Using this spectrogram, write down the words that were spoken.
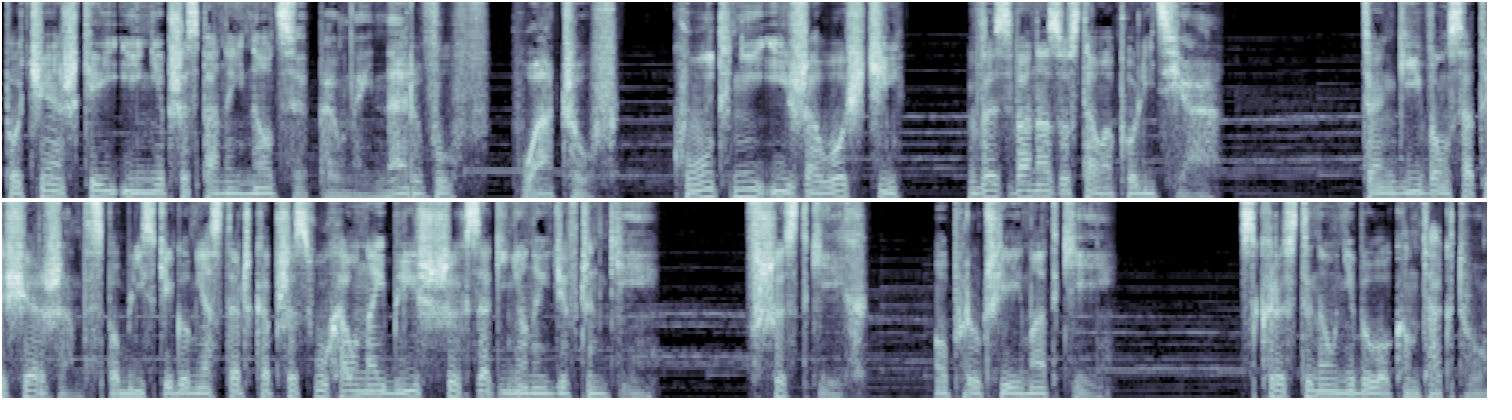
po ciężkiej i nieprzespanej nocy, pełnej nerwów, płaczów, kłótni i żałości, wezwana została policja. Tęgi wąsaty sierżant z pobliskiego miasteczka przesłuchał najbliższych zaginionej dziewczynki. Wszystkich, oprócz jej matki. Z Krystyną nie było kontaktu.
